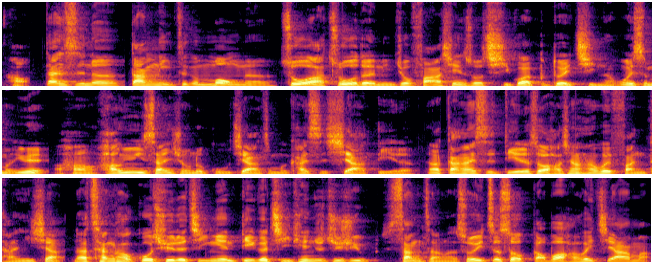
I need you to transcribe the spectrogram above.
好，但是呢，当你这个梦呢做啊做的，你就发现说奇怪不对劲了，为什么？因为航航运三雄的股价怎么开始下跌了？那刚开始跌的时候好像还会反弹一下，那参考过去的经验，跌个几天就继续。上涨了，所以这时候搞不好还会加嘛。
